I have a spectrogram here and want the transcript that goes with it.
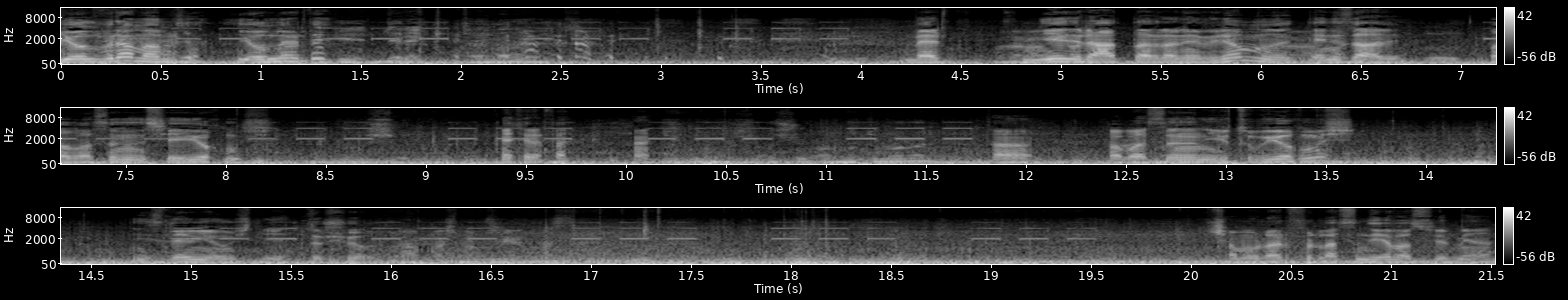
Yol bura mı amca? Yol nerede? Direkt. Mert niye rahat davranıyor biliyor musun Deniz abi? Babasının şeyi yokmuş. Ne tarafa? Oradan. tamam. Babasının YouTube'u yokmuş. İzlemiyormuş diye. Dur şu başka bir şey gelmez. çamurlar fırlasın diye basıyorum ya.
